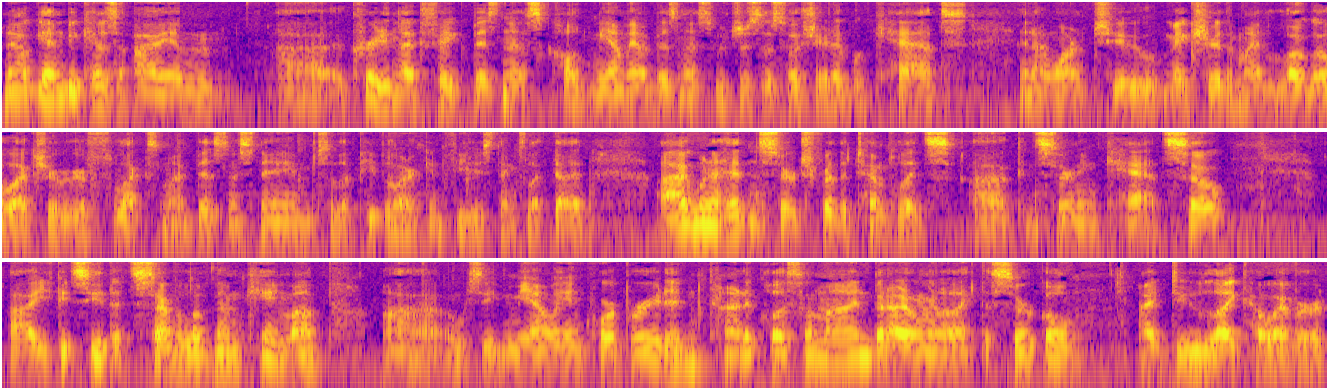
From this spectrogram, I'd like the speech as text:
Now again, because I am uh, creating that fake business called Meow Meow Business, which is associated with cats, and I want to make sure that my logo actually reflects my business name so that people aren't confused, things like that. I went ahead and searched for the templates uh, concerning cats. So uh, you could see that several of them came up Uh, we see Meowie Incorporated, kind of close on mine, but I don't really like the circle. I do like, however,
